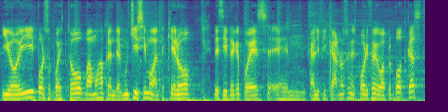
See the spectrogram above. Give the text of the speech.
Y hoy, por supuesto, vamos a aprender muchísimo. Antes quiero decirte que puedes eh, calificarnos en Spotify o Apple Podcast.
